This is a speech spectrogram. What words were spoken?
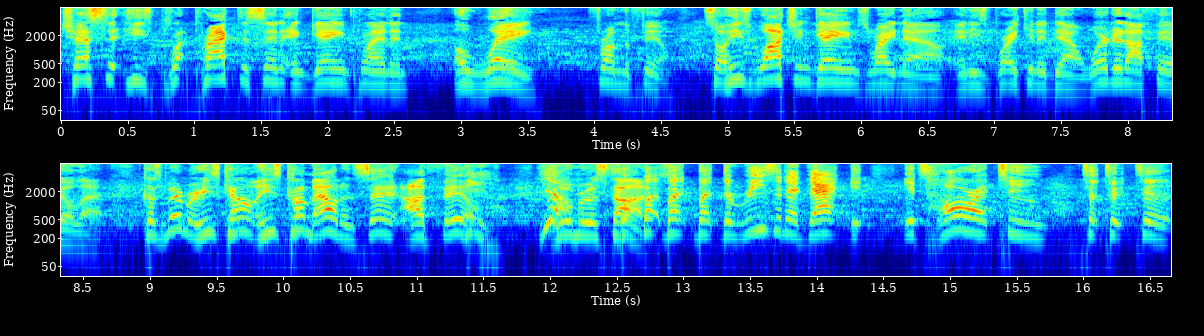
chess it, he's pl- practicing and game planning away from the film. So he's watching games right now and he's breaking it down. Where did I fail at? Because remember, he's come, he's come out and said, I failed numerous But- times. But, but but the reason that that it, it's hard to, to to to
